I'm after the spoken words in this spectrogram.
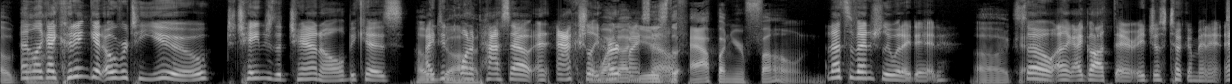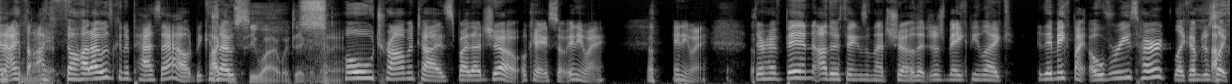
Oh, And like I couldn't get over to you to change the channel because Oh, I didn't want to pass out and actually So why hurt not myself. use the app on your phone? That's eventually what I did. Oh, okay. So like I got there. It just took a minute, and Took I a thought I thought I was gonna pass out because I I, was see why it would take a minute. so traumatized by that show. Okay, so anyway, anyway, there have been other things in that show that just make me like they make my ovaries hurt. Like I'm just like,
